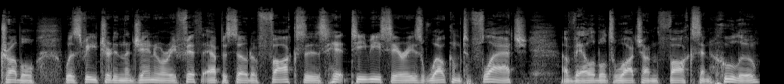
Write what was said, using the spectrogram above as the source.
Trouble was featured in the January 5th episode of Fox's hit TV series Welcome to Flatch, available to watch on Fox and Hulu.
